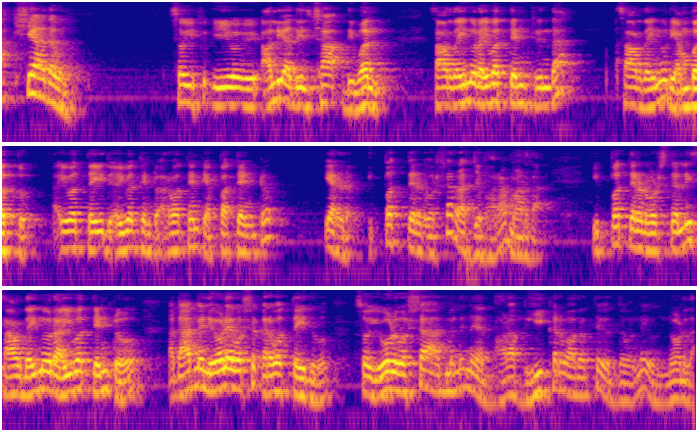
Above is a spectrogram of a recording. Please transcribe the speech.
ಸಾಕ್ಷಿಯಾದವನು ಸೊ ಇಫ್ ಈ ಅಲಿ ಅದಿಲ್ ಶಾ ದಿ ಒನ್, ಸಾವಿರದ ಐನೂರ ಐವತ್ತೆಂಟರಿಂದ ಸಾವಿರದ ಐನೂರ ಎಂಬತ್ತು, ಐವತ್ತೈದು, ಐವತ್ತೆಂಟು, ಅರವತ್ತೆಂಟು, ಎಪ್ಪತ್ತೆಂಟು, ಎರಡು, ಇಪ್ಪತ್ತೆರಡು ವರ್ಷ ರಾಜ್ಯಭಾರ ಮಾಡ್ದ. ಇಪ್ಪತ್ತೆರಡು ವರ್ಷದಲ್ಲಿ ಸಾವಿರದ ಐನೂರ ಐವತ್ತೆಂಟು, ಅದಾದಮೇಲೆ ಏಳೇ ವರ್ಷಕ್ಕೆ ಅರವತ್ತೈದು ಸೊ ಏಳು ವರ್ಷ ಆದಮೇಲೆ ಭಾಳ ಭೀಕರವಾದಂಥ ಯುದ್ಧವನ್ನು ಇವನು ನೋಡ್ದ.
